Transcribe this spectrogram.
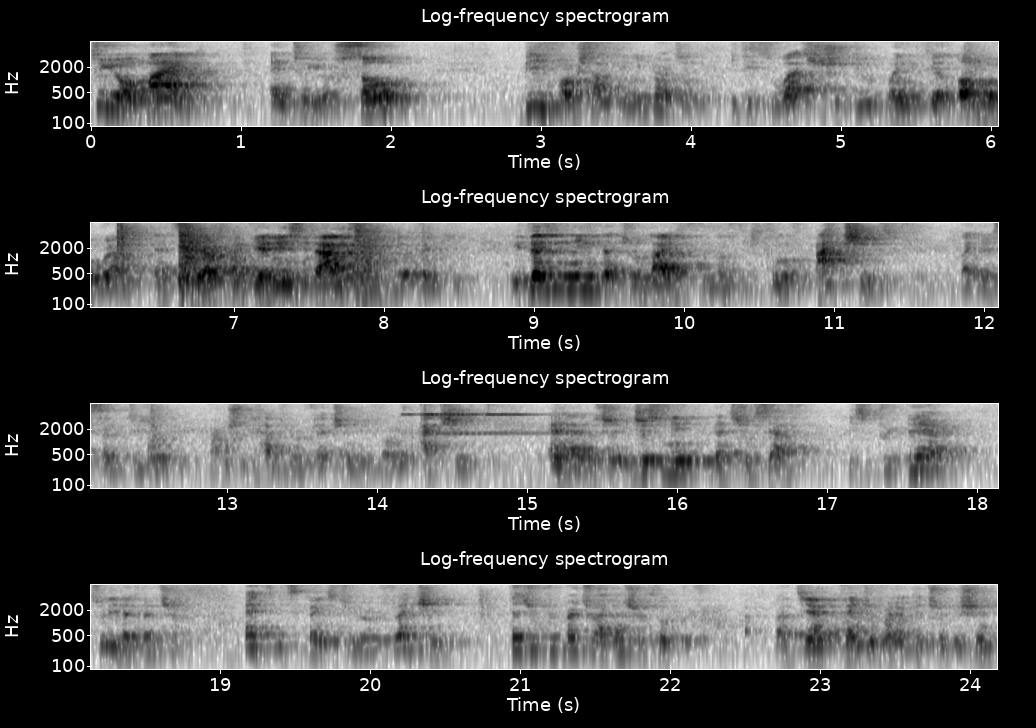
to your mind, and to your soul. Before something important, it is what you should do when you feel overwhelmed and scared of getting damaged. No, thank you. It doesn't mean that your life will not be full of actions. Like I said to you, you should have your reflection before your action. And adventure, it just means that yourself is prepared to live adventure. And it's thanks to your reflection that you prepare to adventure. So uh, uh, at the end, thank you for your contribution.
